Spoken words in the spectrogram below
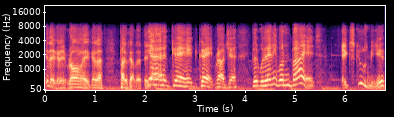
If they get it wrong, they get a poke up their bit. Yeah, great, great, Roger. But will anyone buy it? Excuse me,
